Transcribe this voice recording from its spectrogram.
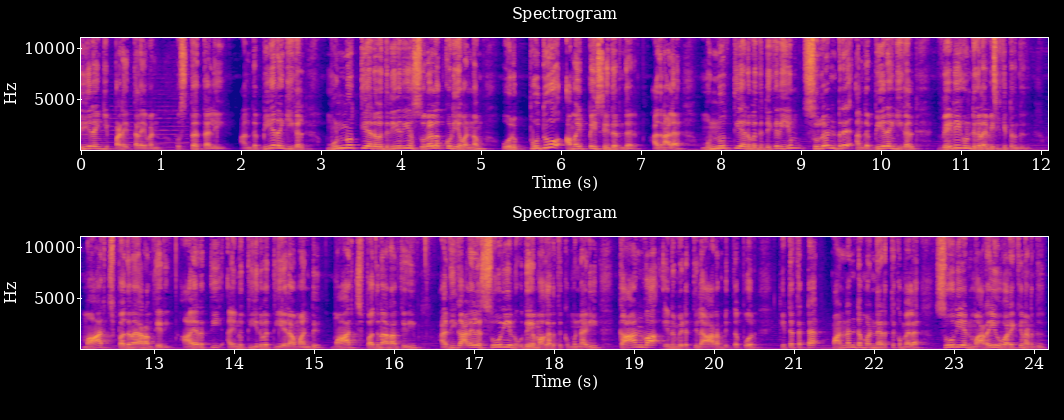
பீரங்கி படைத்தலைவன் உஸ்தத் அலி. அந்த பீரங்கிகள் முன்னூத்தி அறுபது டிகிரியும் சுழலக்கூடிய வண்ணம் ஒரு புது அமைப்பை செய்திருந்தார். அதனால முன்னூத்தி அறுபது டிகிரியும் சுழன்று அந்த பீரங்கிகள் வெடிகுண்டுகளை வீசிக்கிட்டு இருந்தது. மார்ச் பதினாறாம் தேதி ஆயிரத்தி ஐநூத்தி இருபத்தி ஏழாம் ஆண்டு மார்ச் பதினாறாம் தேதி அதிகாலையில் சூரியன் உதயமாகறதுக்கு முன்னாடி கான்வா என்னும் இடத்தில் ஆரம்பித்த போர் கிட்டத்தட்ட பன்னெண்டு மணி நேரத்துக்கு மேல சூரியன் மறைவு வரைக்கும் நடந்தது.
